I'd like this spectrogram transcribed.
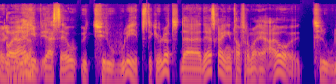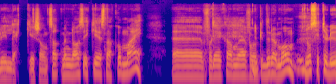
ølmiljøet. jeg, jeg ser jo utrolig hipsterkul ut, det, det skal ingen ta fra meg. Jeg er jo utrolig lekker sånn sett, men la oss ikke snakke om meg, for det kan folk drømme om. Nå sitter du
